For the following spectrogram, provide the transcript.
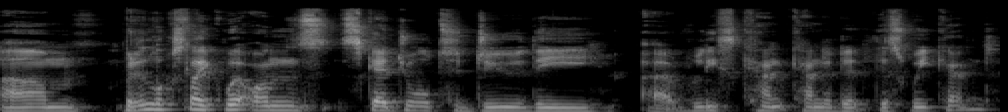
Um, but it looks like we're on schedule to do the uh, release can- candidate this weekend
